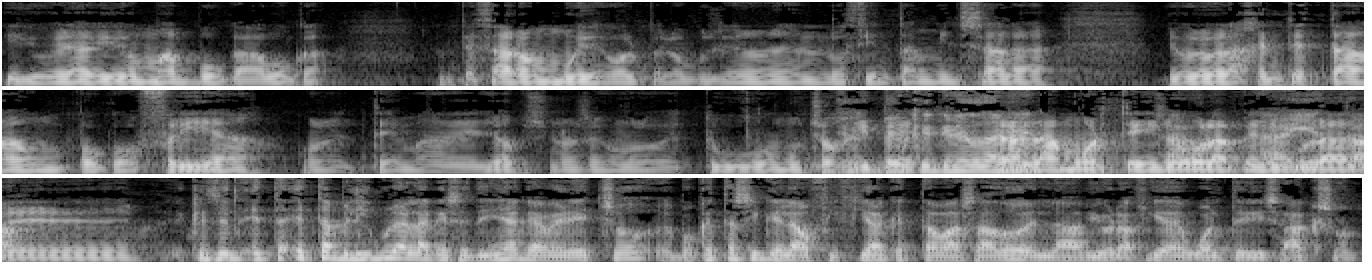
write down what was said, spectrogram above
y que hubiera habido más boca a boca. Empezaron muy de golpe, lo pusieron en 200.000 salas. Yo creo que la gente está un poco fría con el tema de Jobs. No sé cómo lo ves tú. Hubo mucho Yo- hipe yo es que creo, tras la muerte y luego la película de. Es que esta, esta película es la que se tenía que haber hecho, eh, porque esta sí que es la oficial que está basado en la biografía de Walter Isaacson.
